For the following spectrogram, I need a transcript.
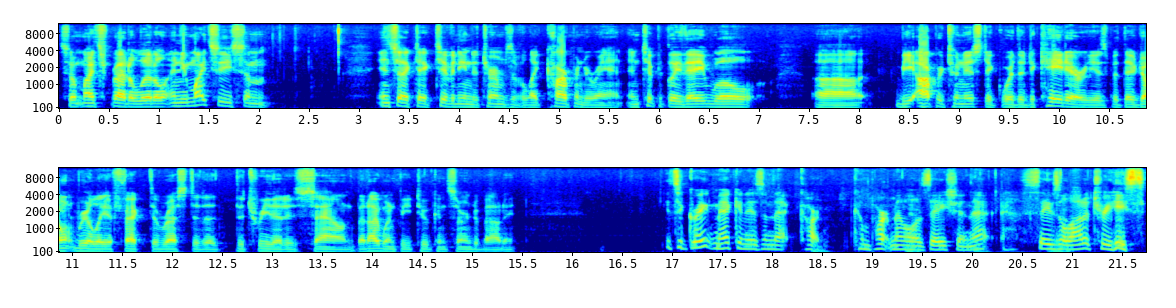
So it might spread a little, and you might see some insect activity in the terms of like carpenter ant. And typically they will uh, be opportunistic where the decayed area is, but they don't really affect the rest of the, the tree that is sound. But I wouldn't be too concerned about it. It's a great mechanism, that car- compartmentalization. That saves a lot of trees,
